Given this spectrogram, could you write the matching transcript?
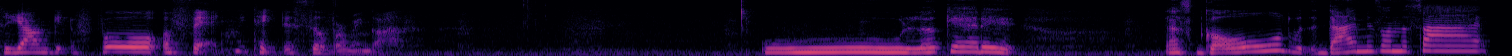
So y'all can get the full effect. Let me take this silver ring off. Ooh, look at it. That's gold with the diamonds on the side.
